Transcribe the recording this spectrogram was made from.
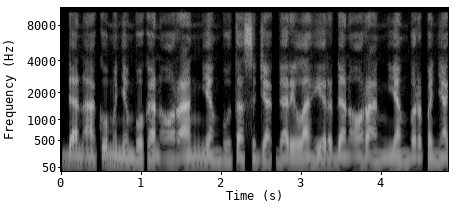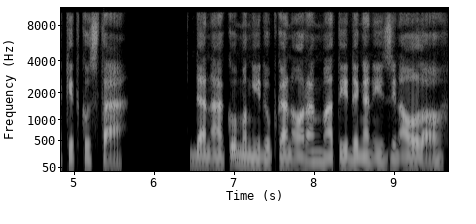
Dan aku menyembuhkan orang yang buta sejak dari lahir dan orang yang berpenyakit kusta. Dan aku menghidupkan orang mati dengan izin Allah,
